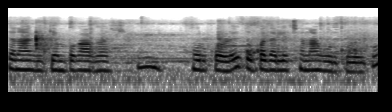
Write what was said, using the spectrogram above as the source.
ಚೆನ್ನಾಗಿ ಕೆಂಪಗಾಗಷ್ಟು ಹುರ್ಕೊಳ್ಳಿ. ತುಪ್ಪದಲ್ಲಿ ಚೆನ್ನಾಗಿ ಹುರ್ಕೊಬೇಕು.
